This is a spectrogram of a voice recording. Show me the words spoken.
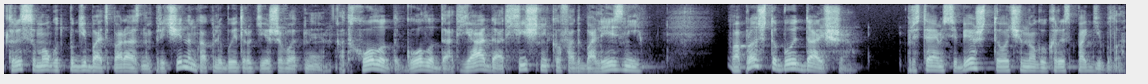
Крысы могут погибать по разным причинам, как любые другие животные. От холода, голода, от яда, от хищников, от болезней. Вопрос, что будет дальше. Представим себе, что очень много крыс погибло.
